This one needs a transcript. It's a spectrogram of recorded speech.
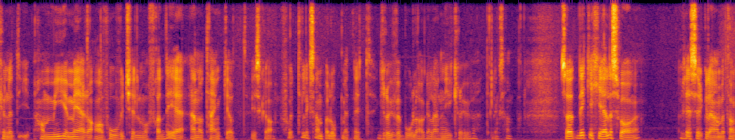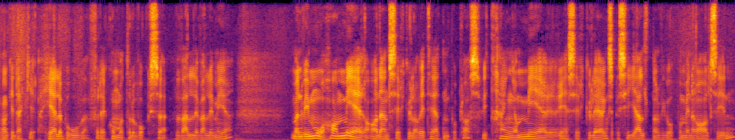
kunnet ha mye mer av hovedkilden vår fra det enn å tenke at vi skal få f.eks. opp med et nytt gruvebolag eller en ny gruve, f.eks. Så det er ikke hele svaret. Resirkulering metall kan ikke dekke hele behovet, for det kommer til å vokse veldig, veldig mye. Men vi må ha mer av den sirkulariteten på plass. Vi trenger mer resirkulering, spesielt når vi går på mineralsiden.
